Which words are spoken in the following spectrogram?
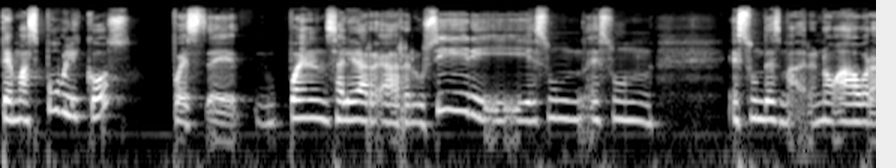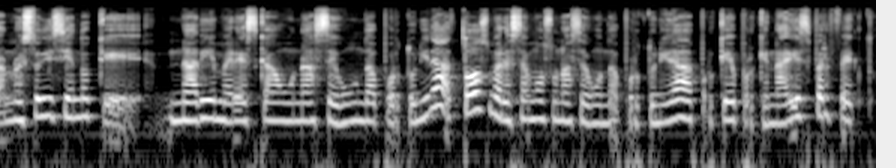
temas públicos, pues eh, pueden salir a, relucir y, es, un, es, un, es un desmadre. No, ahora, no estoy diciendo que nadie merezca una segunda oportunidad. Todos merecemos una segunda oportunidad. ¿Por qué? Porque nadie es perfecto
